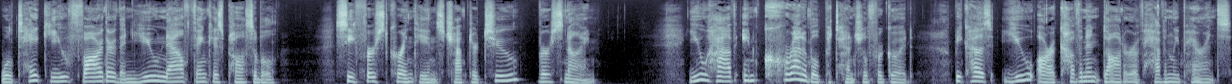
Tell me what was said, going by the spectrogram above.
will take you farther than you now think is possible. See 1 Corinthians chapter 2 verse 9. You have incredible potential for good because you are a covenant daughter of heavenly parents.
